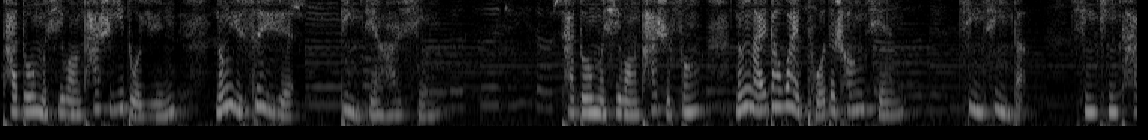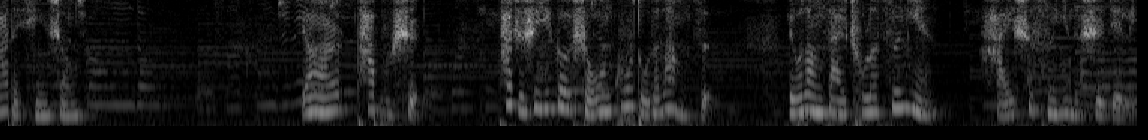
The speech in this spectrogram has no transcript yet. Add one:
她多么希望她是一朵云，能与岁月并肩而行。她多么希望她是风，能来到外婆的窗前，静静地倾听她的心声。然而她不是，她只是一个守望孤独的浪子。流浪在除了思念，还是思念的世界里。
